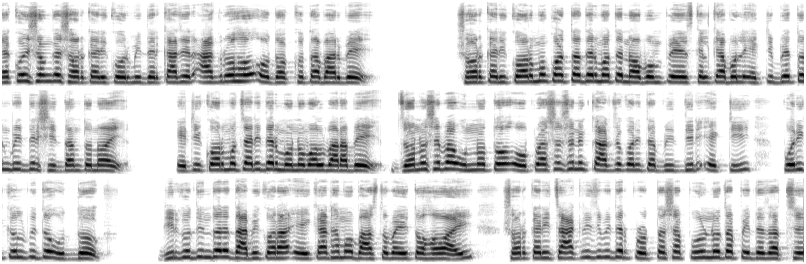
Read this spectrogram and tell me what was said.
একই সঙ্গে সরকারি কর্মীদের কাজের আগ্রহ ও দক্ষতা বাড়বে। সরকারি কর্মকর্তাদের মতে নবম পে স্কেল কেবল একটি বেতন বৃদ্ধির সিদ্ধান্ত নয়, এটি কর্মচারীদের মনোবল বাড়াবে। জনসেবা উন্নত ও প্রশাসনিক কার্যকারিতা বৃদ্ধির একটি পরিকল্পিত উদ্যোগ। দীর্ঘদিন ধরে দাবি করা এই কাঠামো বাস্তবায়িত হওয়ায় সরকারি চাকরিজীবীদের প্রত্যাশা পূর্ণতা পেতে যাচ্ছে।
